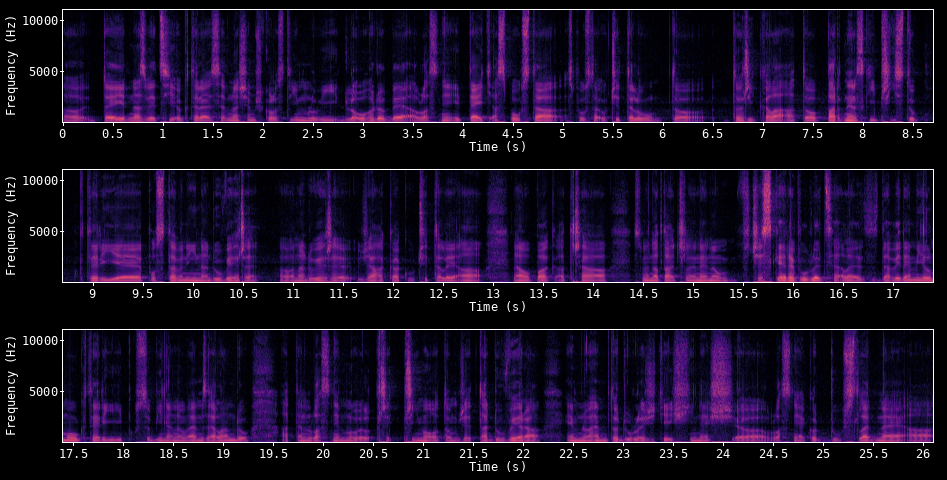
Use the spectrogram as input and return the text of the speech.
Eh, to je jedna z věcí, o které se v našem školství mluví dlouhodobě a vlastně i teď a spousta, spousta učitelů to, to říkala a to partnerský přístup, který je postavený na důvěře, eh, na důvěře žáka k učiteli. A naopak a třeba jsme natáčeli nejenom v České republice, ale s Davidem Jilmou, který působí na Novém Zélandu a ten vlastně mluvil přímo o tom, že ta důvěra je mnohem to důležitější než eh, vlastně jako důsledné a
